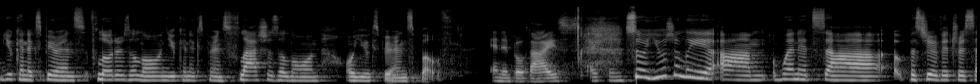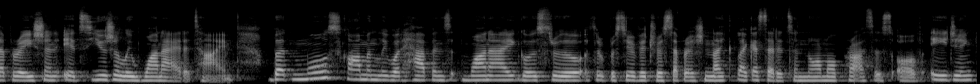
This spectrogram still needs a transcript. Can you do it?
you can experience floaters alone, you can experience flashes alone, or you experience both. And in both eyes, I assume? So usually, um, when it's uh, posterior vitreous separation, it's usually one eye at a time. But most commonly, what happens, one eye goes through through posterior vitreous separation. Like like I said, it's a normal process of aging,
